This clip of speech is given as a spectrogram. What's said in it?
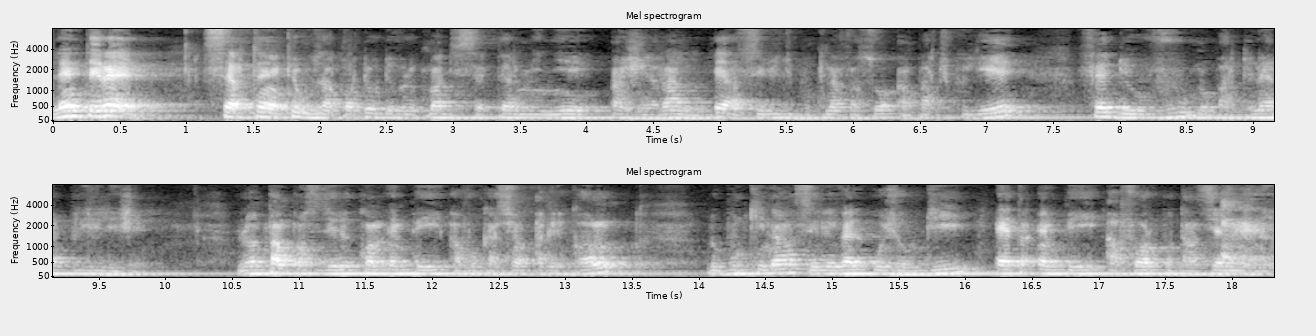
L'intérêt certain que vous apportez au développement du secteur minier en général et à celui du Burkina Faso en particulier fait de vous nos partenaires privilégiés. Longtemps considéré comme un pays à vocation agricole, le Burkina se révèle aujourd'hui être un pays à fort potentiel minier.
